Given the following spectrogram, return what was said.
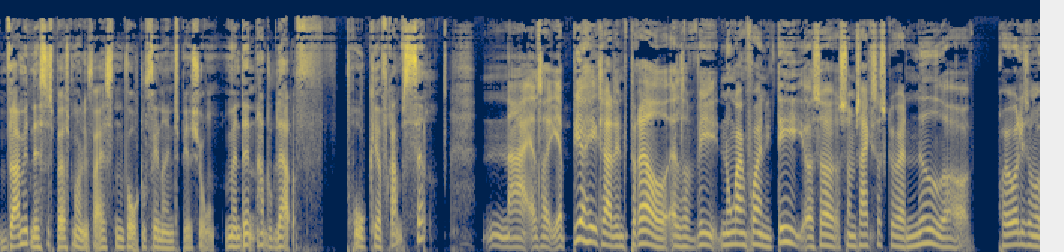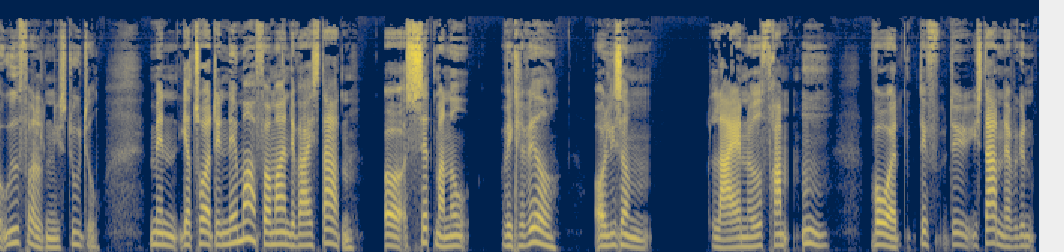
var mit næste spørgsmål jo faktisk, sådan, hvor du finder inspiration. Men den har du lært at provokere frem selv? Nej, altså jeg bliver helt klart inspireret. Altså ved, nogle gange får jeg en idé, og så som sagt, så skriver jeg den ned og prøver ligesom at udfolde den i studiet. Men jeg tror, det er nemmere for mig, end det var i starten, at sætte mig ned ved klaveret og ligesom lege noget frem. Mm. Hvor at det, det, i starten, da jeg begyndte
